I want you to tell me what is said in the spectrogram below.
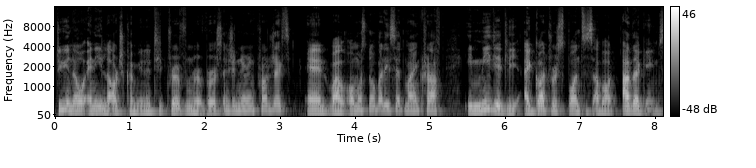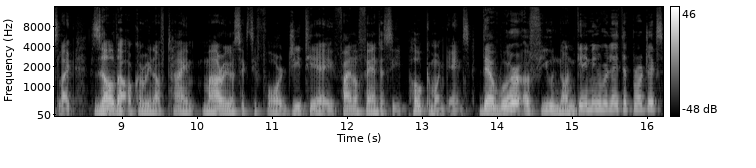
Do you know any large community driven reverse engineering projects? And while almost nobody said Minecraft, immediately I got responses about other games like Zelda Ocarina of Time, Mario 64, GTA, Final Fantasy, Pokemon games. There were a few non gaming related projects,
